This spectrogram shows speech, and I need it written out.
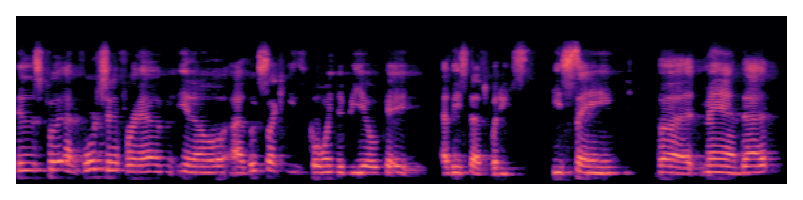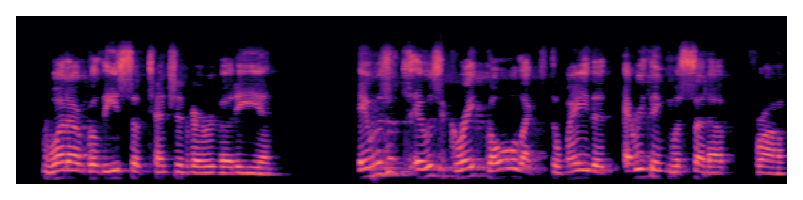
his foot. Unfortunate for him, you know, it looks like he's going to be okay. At least that's what he's he's saying. But man, that what a release of tension for everybody and it was a, it was a great goal, like the way that everything was set up from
